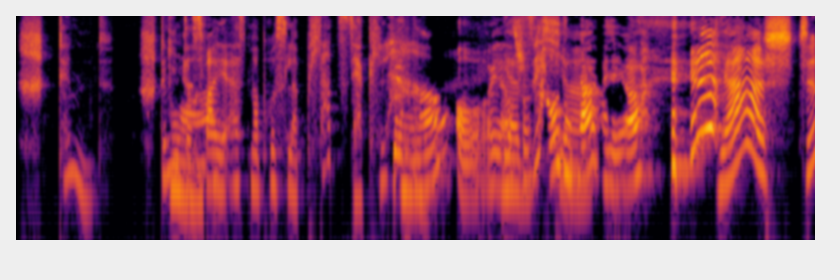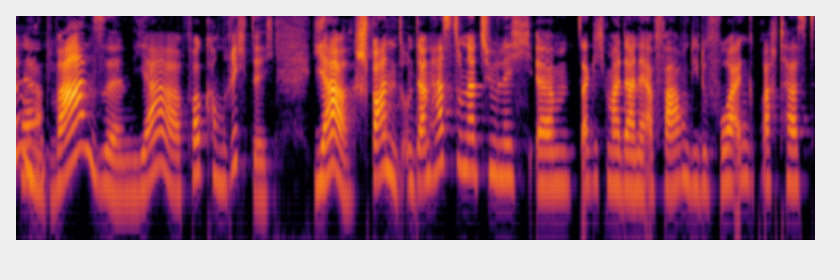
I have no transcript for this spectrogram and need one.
Stimmt. Stimmt, ja. das war ja erstmal Brüsseler Platz, ja klar. Genau, ja, ja schon sicher. Jahre her. ja, stimmt, ja. Wahnsinn, ja, vollkommen richtig. Ja, spannend. Und dann hast du natürlich, ähm, sag ich mal, deine Erfahrung, die du voreingebracht hast,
